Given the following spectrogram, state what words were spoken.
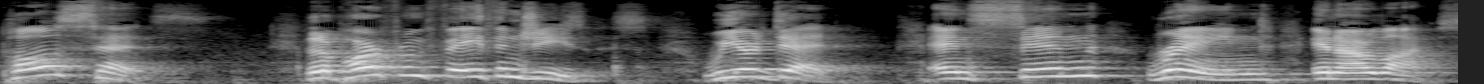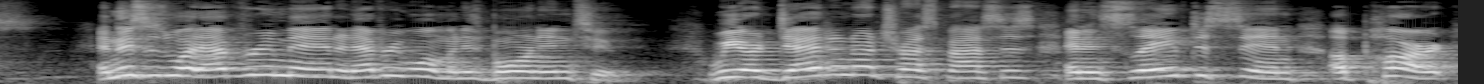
Paul says that apart from faith in Jesus, we are dead, and sin reigned in our lives. And this is what every man and every woman is born into. We are dead in our trespasses and enslaved to sin apart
